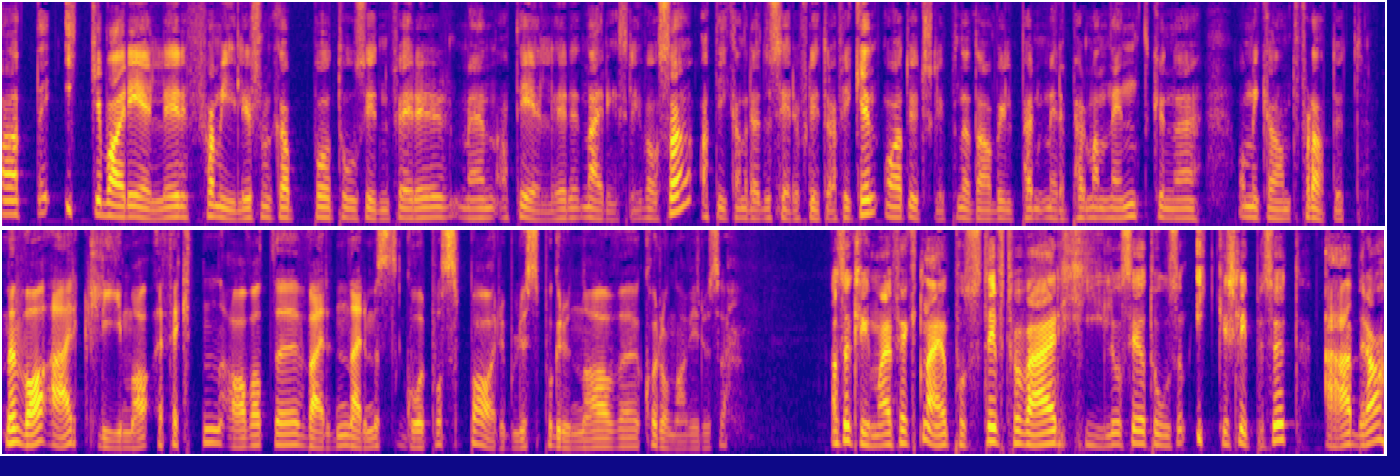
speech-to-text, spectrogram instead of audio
at det ikke bare gjelder familier som skal på to sydenferier, men at det gjelder næringslivet også. At de kan redusere flytrafikken, og at utslippene da vil per mer permanent kunne, om ikke annet, flate ut. Men hva er klimaeffekten av at verden nærmest går på sparebluss pga. Koronaviruset? Altså Klimaeffekten er jo positivt, for hver kilo CO2 som ikke slippes ut, er bra.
